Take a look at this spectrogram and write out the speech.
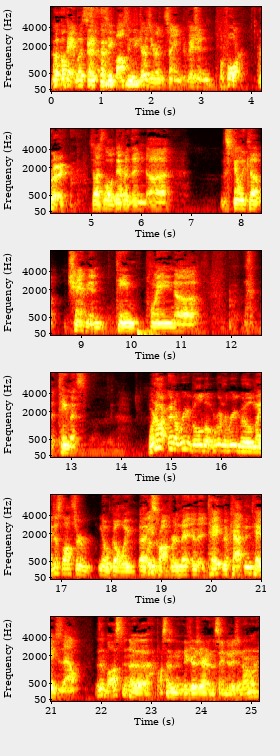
But okay, but see, see, Boston, New Jersey are in the same division before. Right. So that's a little different than uh, the Stanley Cup champion team playing uh, a team that's we're not in a rebuild, but we're in a rebuild, and they just lost their you know goalie uh, in Crawford, and, they, and they, Ta- their captain Toews is out. Isn't Boston? Uh, Boston and New Jersey are in the same division normally.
